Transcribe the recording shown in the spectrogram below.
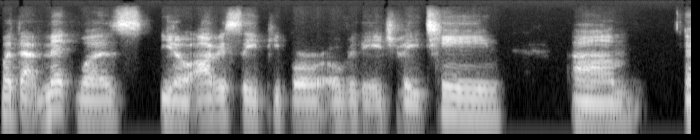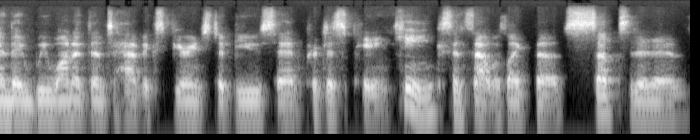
what that meant was, you know, obviously people were over the age of 18. Um, and then we wanted them to have experienced abuse and participating kink, since that was like the substantive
